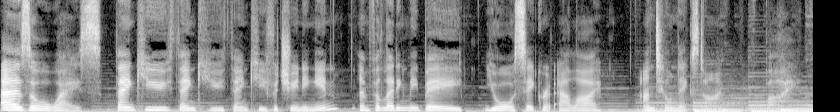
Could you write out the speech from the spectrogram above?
As always, thank you, thank you, thank you for tuning in and for letting me be your secret ally. Until next time, bye.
